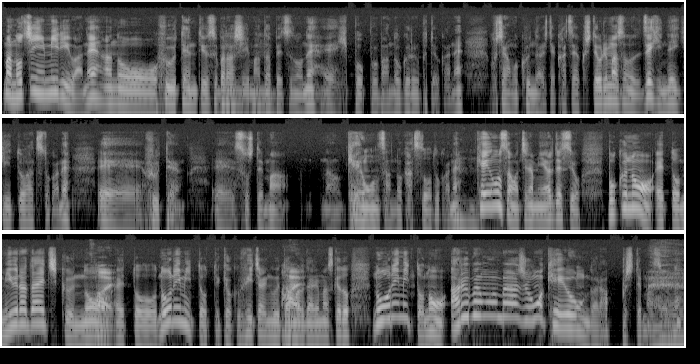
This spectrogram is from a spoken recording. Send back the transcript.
まあ、後に MILI はね、あのー風天という素晴らしいまた別のね、えーヒップホップバンドグループというかね、こちらも組んだりして活躍しておりますので、ぜひ NAKED ARTZ とかね、えー風天、えーそしてまあ、あの K-ON さんの活動とかね、 K-ON さんはちなみにあれですよ、僕の、えっと、三浦大知君の、はい。えっと、 No Limit っていう曲、 featuring 宇多丸でありますけど、 No Limit のアルバムバージョンはオンがラップしてますよね。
